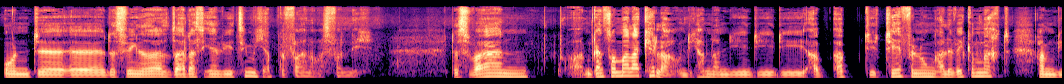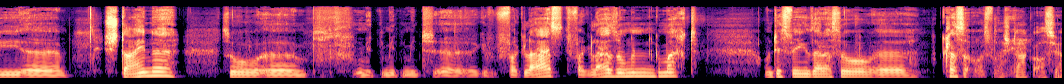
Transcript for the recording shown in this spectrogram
und äh, äh, deswegen sah, sah das irgendwie ziemlich abgefahren aus, fand ich. Das war ein, ein ganz normaler Keller und die haben dann die, die, die, ab, ab, die Täfelungen alle weggemacht, haben die äh, Steine so äh, mit, mit, mit äh, verglast, Verglasungen gemacht und deswegen sah das so äh, klasse aus. ich. Stark aus, ja.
